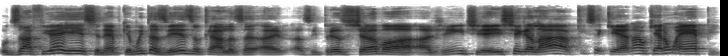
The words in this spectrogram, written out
o desafio é esse, né? Porque muitas vezes, Carlos, a, a, as empresas chamam a, a, gente e aí chega lá, o que você quer? Não, eu quero um app.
